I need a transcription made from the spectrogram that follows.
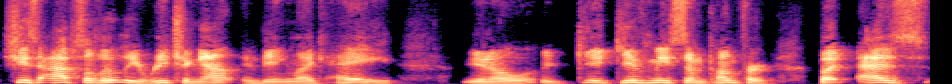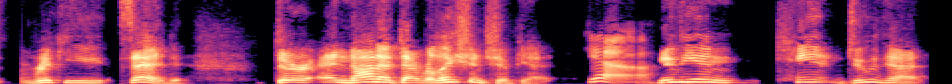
she's absolutely reaching out and being like, hey, you know, g- give me some comfort. But as Rikki said, they're not at that relationship yet. Yeah. Vivian can't do that,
